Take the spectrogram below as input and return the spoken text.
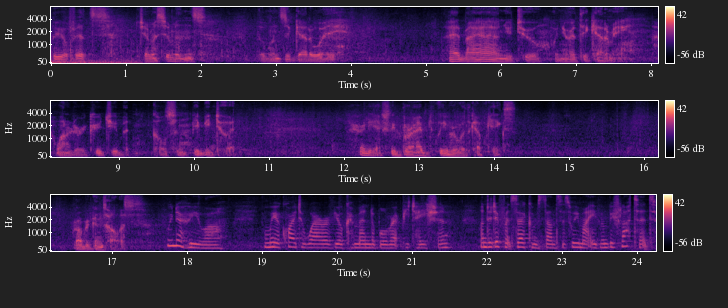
Leo Fitz, Jemma Simmons, the ones that got away. I had my eye on you two when you were at the academy. I wanted to recruit you, but Coulson beat me to it. I heard he actually bribed Weaver with cupcakes. Robert Gonzales. We know who you are, and we are quite aware of your commendable reputation. Under different circumstances, we might even be flattered.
